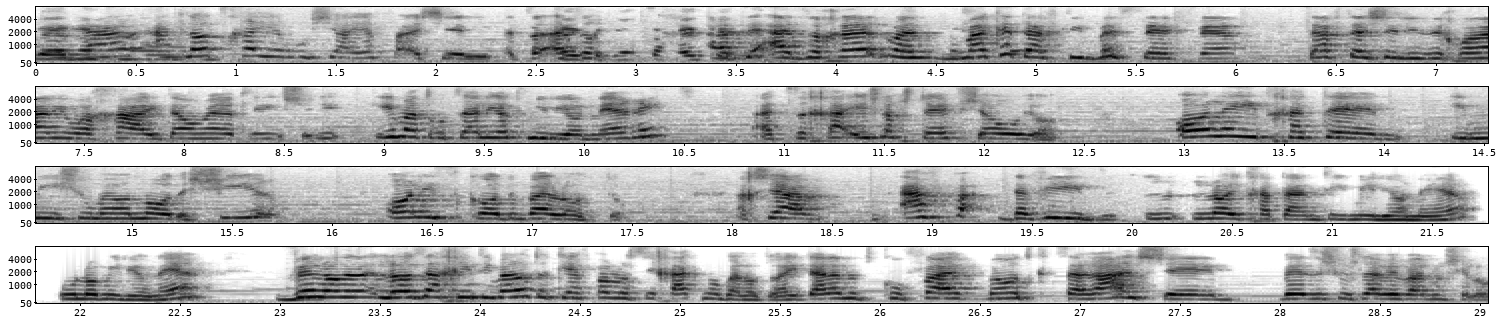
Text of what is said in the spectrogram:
ואנחנו... את לא צריכה ירושה יפה שלי. את זוכרת מה כתבתי בספר? סבתא שלי, זיכרונה לברכה, הייתה אומרת לי, אם את רוצה להיות מיליונרית, את צריכה, יש לך שתי אפשרויות. או להתחתן עם מישהו מאוד מאוד עשיר, או לזכות בלוטו. עכשיו, אף פעם, דוד, לא התחתנתי עם מיליונר, הוא לא מיליונר, ולא לא זכיתי בלוטו, כי אף פעם לא שיחקנו בלוטו. הייתה לנו תקופה מאוד קצרה שבאיזשהו שלב הבנו שלא.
